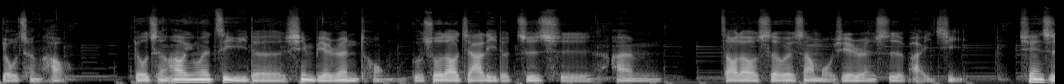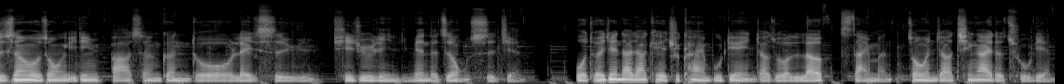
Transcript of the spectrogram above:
游成浩。游成浩因为自己的性别认同不受到家里的支持，和遭到社会上某些人士的排挤。现实生活中一定发生更多类似于戏剧里里面的这种事件。我推荐大家可以去看一部电影，叫做《Love Simon》，中文叫《亲爱的初恋》。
